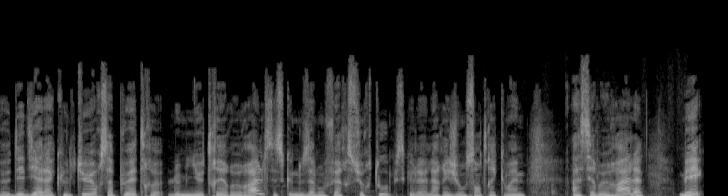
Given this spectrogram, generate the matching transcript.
euh, dédié à la culture. Ça peut être le milieu très rural, c'est ce que nous allons faire surtout, puisque la, région centre est quand même assez rurale, mais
